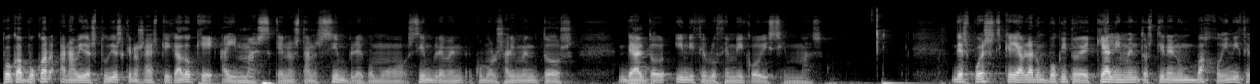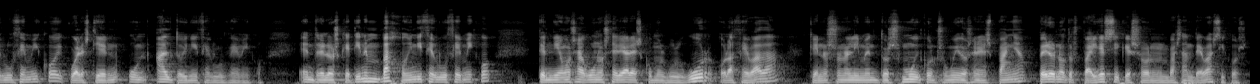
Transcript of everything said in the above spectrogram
poco a poco han habido estudios que nos han explicado que hay más, que no es tan simple como, simplemente, como los alimentos de alto índice glucémico y sin más. Después quería hablar un poquito de qué alimentos tienen un bajo índice glucémico y cuáles tienen un alto índice glucémico. Entre los que tienen bajo índice glucémico tendríamos algunos cereales como el bulgur o la cebada, que no son alimentos muy consumidos en España, pero en otros países sí que son bastante básicos.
